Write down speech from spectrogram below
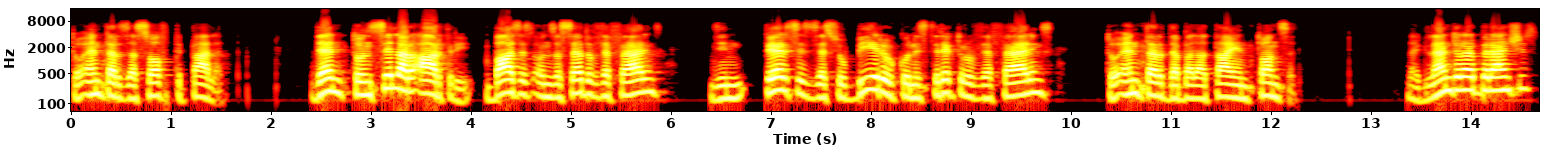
to enter the soft palate. Then tonsillar artery passes on the side of the pharynx, then pierces the superior constrictor of the pharynx to enter the palatine tonsil. The glandular branches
